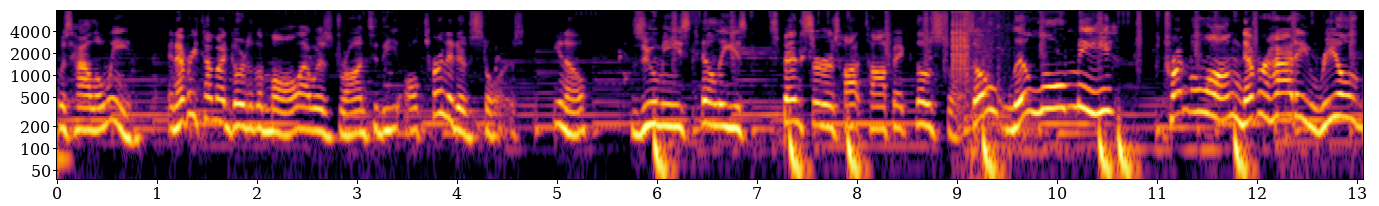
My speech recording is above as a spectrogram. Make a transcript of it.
was Halloween, and every time I'd go to the mall, I was drawn to the alternative stores. You know, Zumiez, Tilly's, Spencer's, Hot Topic, those stores. So, little old me, trotting along, never had a real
